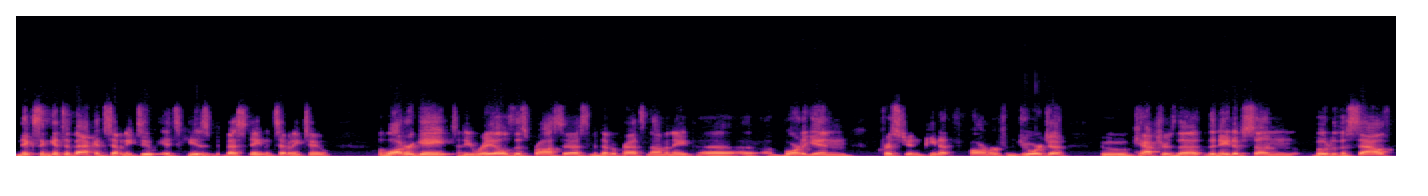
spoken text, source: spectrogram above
Nixon gets it back in 72. It's his best state in 72. Watergate derails this process, and the Democrats nominate uh, a born again Christian peanut farmer from Georgia who captures the, the native son vote of the South.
